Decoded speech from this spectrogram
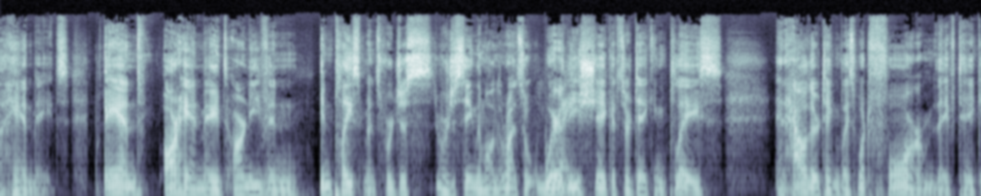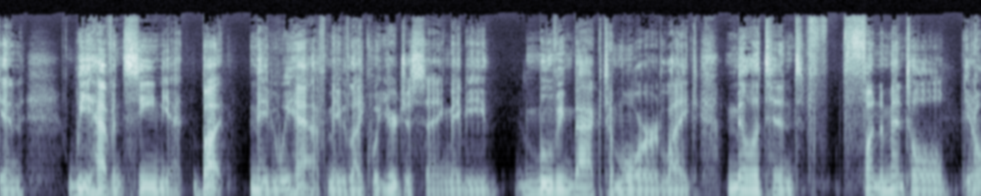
handmaids, and our handmaids aren't even in placements. We're just we're just seeing them on the run. So where Right. these shakeups are taking place, and how they're taking place, what form they've taken, we haven't seen yet. But maybe we have. Maybe like what you're just saying. Maybe moving back to more like militant, fundamental. You know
